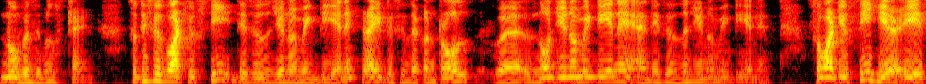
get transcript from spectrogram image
no visible strand. So this is what you see. This is the genomic DNA, right? This is the control where no genomic DNA and this is the genomic DNA. So what you see here is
